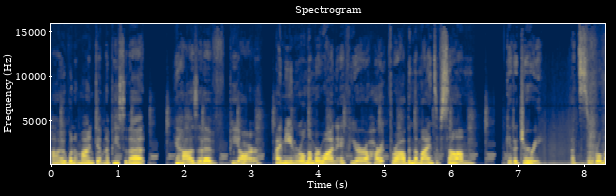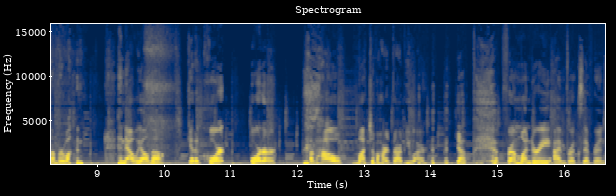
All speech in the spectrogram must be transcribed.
I wouldn't mind getting a piece of that Yeah. positive PR. I mean, rule number one if you're a heartthrob in the minds of some, get a jury. That's rule number one. and now we all know. Get a court order of how much of a heartthrob you are. Yep. From Wondery, I'm Brooke Siffrinn.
